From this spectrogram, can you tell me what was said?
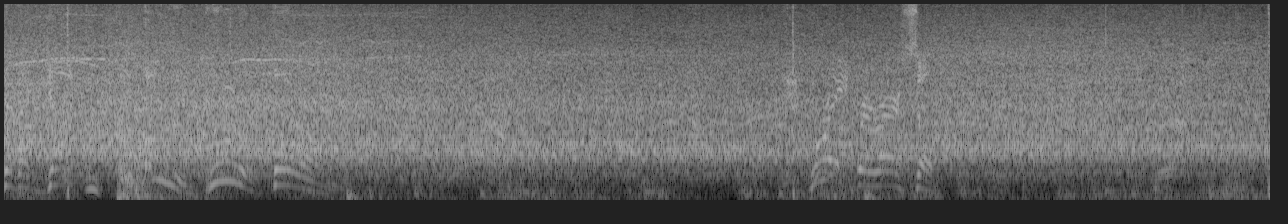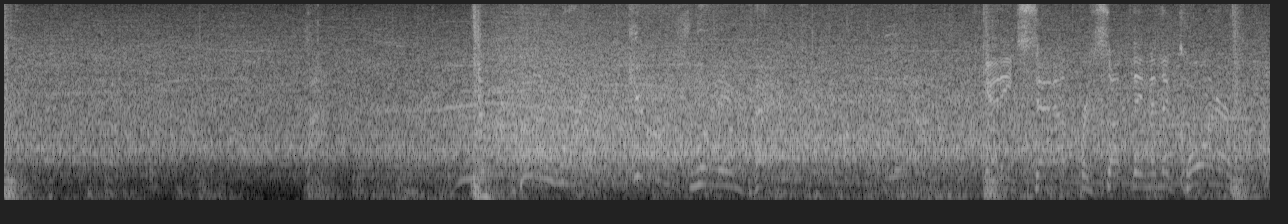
To the gut. Oh, brutal forearm. Reversal. Oh, gosh, what impact. Getting set up for something in the corner.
